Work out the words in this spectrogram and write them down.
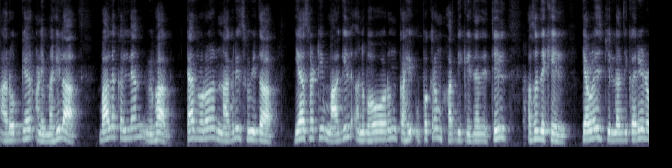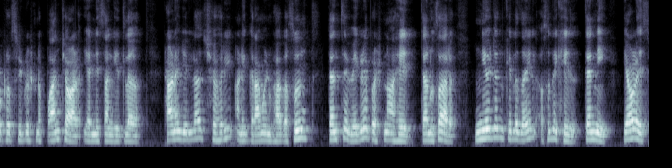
आरोग्य आणि महिला बालकल्याण विभाग त्याचबरोबर नागरी सुविधा यासाठी मागील अनुभवावरून काही उपक्रम हाती घेण्यात येतील असं देखील यावेळेस जिल्हाधिकारी डॉक्टर श्रीकृष्ण पांचाळ यांनी सांगितलं. ठाणे जिल्ह्यात शहरी आणि ग्रामीण भाग असून त्यांचे वेगळे प्रश्न आहेत. त्यानुसार नियोजन केलं जाईल असं देखील त्यांनी यावेळेस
